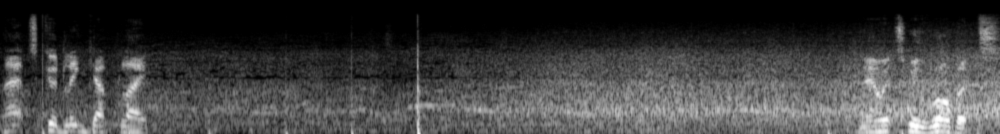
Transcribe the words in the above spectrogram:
That's good link-up play. Now it's with Roberts.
